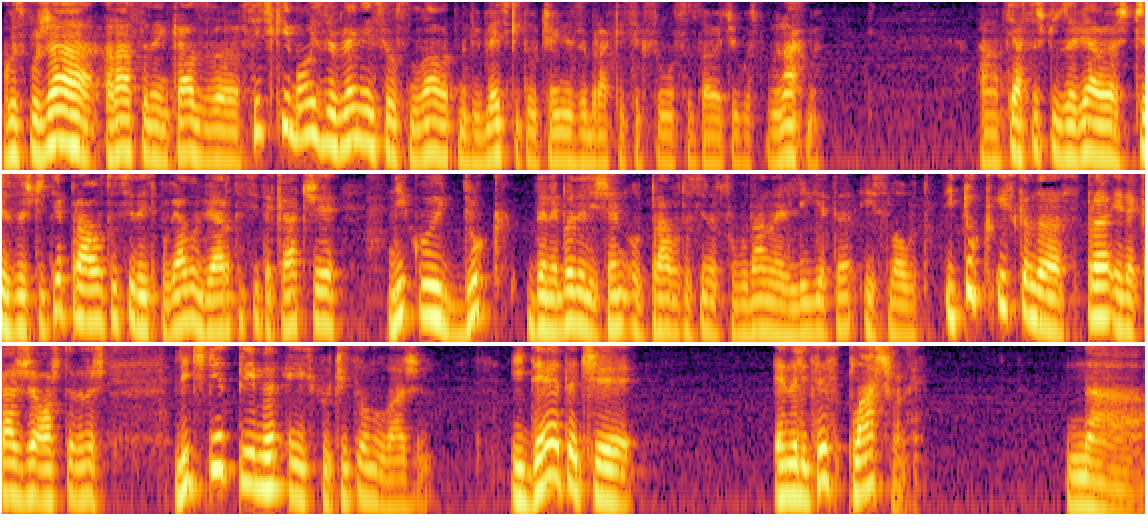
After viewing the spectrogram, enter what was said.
Госпожа Расълен казва, всички мои заявления се основават на библейските учения за брак и сексуалност. Това вече го споменахме. А, тя също заявява, че защитя правото си да изповядвам вярата си така, че никой друг да не бъде лишен от правото си на свобода на религията и словото. И тук искам да спра и да кажа още веднъж. Личният пример е изключително важен. Идеята, че е на лице сплашване на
